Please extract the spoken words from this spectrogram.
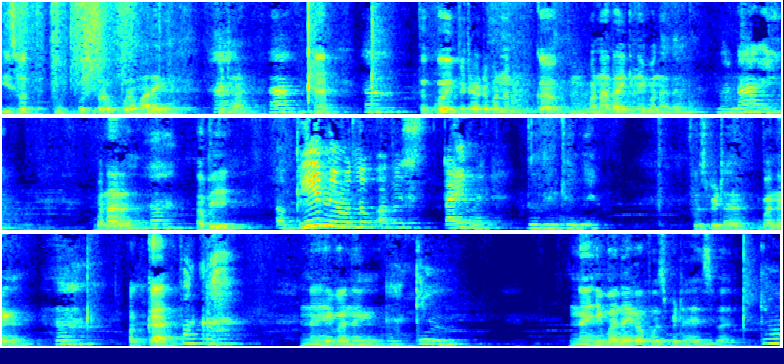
इस बार पुष्प पूरा मारेगा? पीठा? हाँ, हैं? हाँ, तो कोई पीठा उठा बना का बना रहा है कि नहीं बना रहा है? बना रहे। बना रहा हाँ, अभी? अभी नहीं मतलब अभी टाइम है दो दिन तीन दिन पुष्प पीठा बनेगा? हाँ, पक्का? पक्का। नहीं बनेगा। हाँ, क्यों? नहीं बनेगा पुष्प पीठा इस बार। क्यों?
